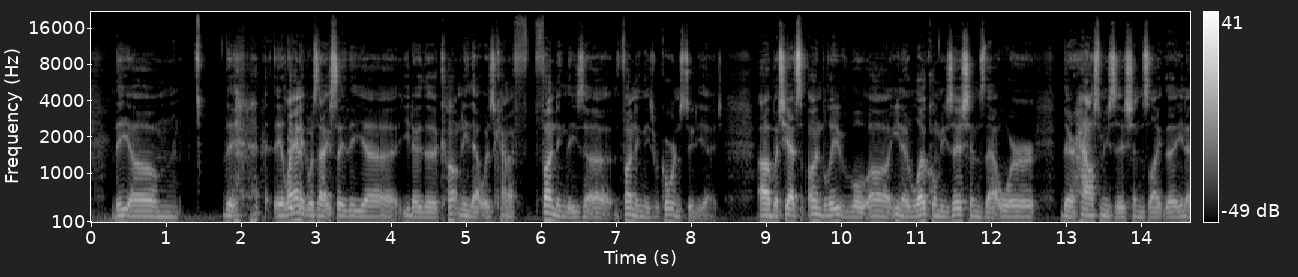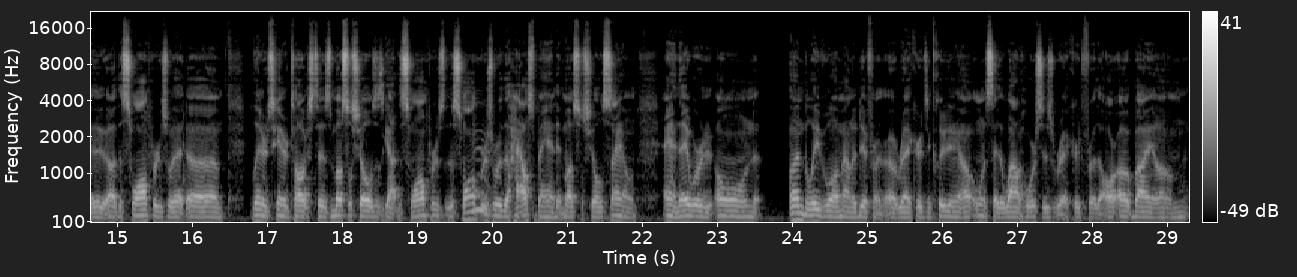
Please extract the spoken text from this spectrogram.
the um, the, the Atlantic was actually the uh, you know the company that was kind of funding these uh, funding these recording studios. Uh, but you had some unbelievable, uh, you know, local musicians that were their house musicians, like the, you know, uh, the Swampers. What uh, Lynyrd Skynyrd talks to as Muscle Shoals has got the Swampers. The Swampers were the house band at Muscle Shoals Sound, and they were on unbelievable amount of different uh, records, including I want to say the Wild Horses record for the uh, by um,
